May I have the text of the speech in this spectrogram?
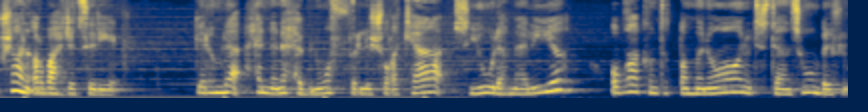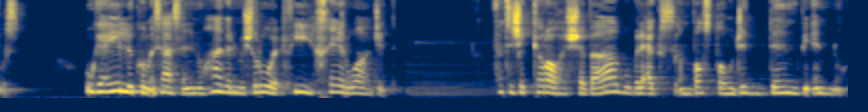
شلون الأرباح جت سريع؟ قال لهم لا حنا نحب نوفر للشركاء سيولة مالية وأبغاكم تطمنون وتستانسون بالفلوس. وقايل لكم أساسا إنه هذا المشروع فيه خير واجد. فتشكروه الشباب وبالعكس انبسطوا جدا بإنه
